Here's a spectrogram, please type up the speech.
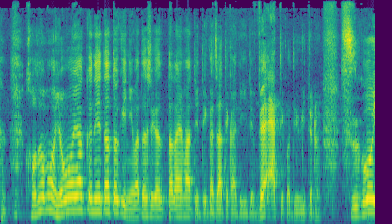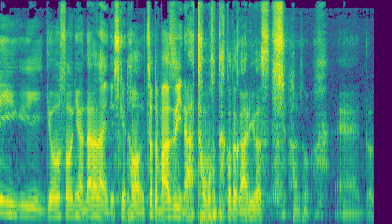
子供ようやく寝た時に私が「ただいま」って言ってガチャって帰ってきてベーってこうやって浮いてる。すごい形相にはならないですけどちょっとまずいなと思ったことがあります。あの、えーと、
